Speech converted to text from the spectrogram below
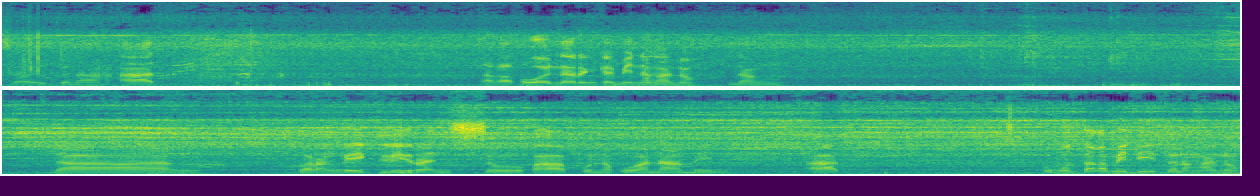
So ito na at nakakuha na rin kami ng ano ng ng barangay clearance. So kahapon nakuha namin at pumunta kami dito ng ano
